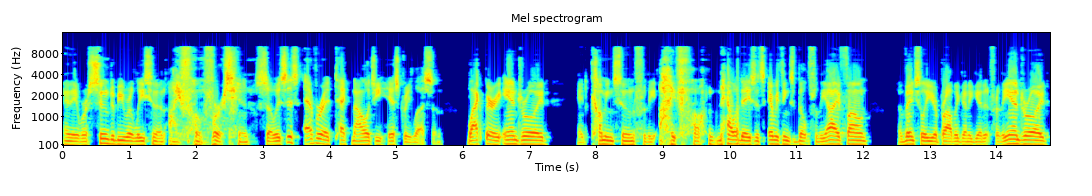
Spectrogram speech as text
and they were soon to be releasing an iPhone version. So is this ever a technology history lesson? BlackBerry, Android, and coming soon for the iPhone. Nowadays, it's everything's built for the iPhone. Eventually, you're probably going to get it for the Android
